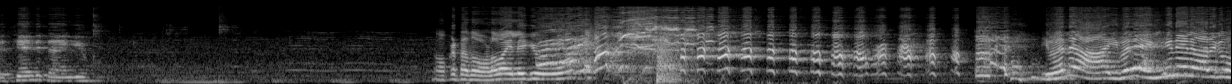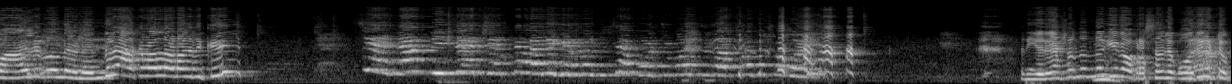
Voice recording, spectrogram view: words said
ആന്റി താങ്ക് യു നോക്കട്ടെ അത് ഓളവായിലേക്ക് പോവോ? ഇവന് ആ ഇവന് എങ്ങനെയാണ് ആരെങ്കിലും വായിലിടുന്നേ ഉള്ളു എന്തൊരു ആക്രമണമാണോ ഞാൻ അത് ഈ. നീ ഒരു കഷ്ണം നിന്ന് നോക്കിക്കോ പ്രശ്നമില്ല കോതി കിട്ടും.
